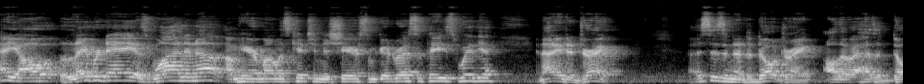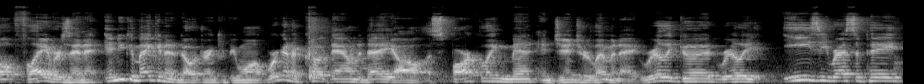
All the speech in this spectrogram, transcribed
Hey y'all, Labor Day is winding up. I'm here at Mama's Kitchen to share some good recipes with you, and I need a drink. This isn't an adult drink, although it has adult flavors in it, and you can make an adult drink if you want. We're gonna cook down today, y'all, a sparkling mint and ginger lemonade. Really good, really easy recipe,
